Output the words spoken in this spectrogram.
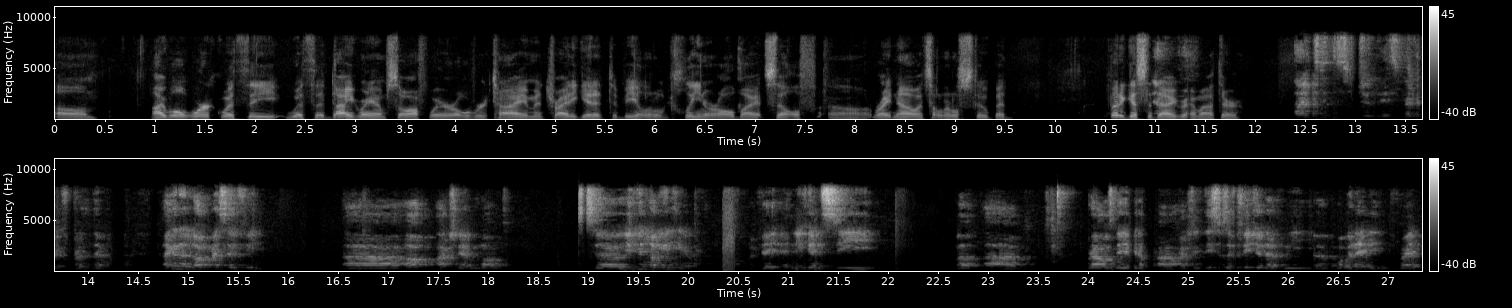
Um, I will work with the with the diagram software over time and try to get it to be a little cleaner all by itself. Uh, right now it's a little stupid, but it gets the diagram out there. No, it's, it's, it's perfect for them. I'm gonna log myself in. Uh, oh, actually, I'm logged. So you can log in here, okay, and you can see. Well, um, browse data. Uh, actually, this is a feature that we uh, right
